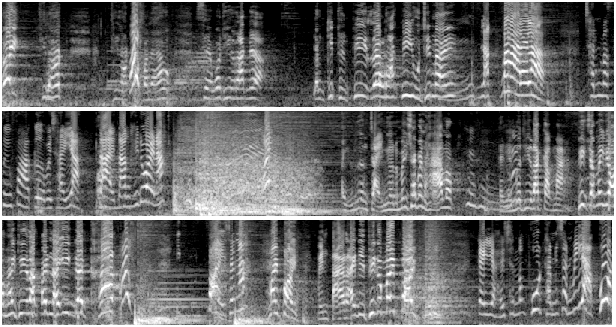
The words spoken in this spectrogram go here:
เฮ้ย ที่รัก ที่รักกลับมาแล้วแสดงว่าที่รักเนี่ยยังคิดถึงพี่และรักพี่อยู่ใช่ไหม รักบ้าอะไรล่ะ ฉันมาซื้อฟาเกอร์ไปใช้อะจ่ายตังค์ให้ด้วยนะ เฮ้ย ไอ้เรื่องจ่ายเงินไม่ใช่ปัญหาหรอก แต่ในเมื่อที่รักกลับมา พี่จะไม่ยอมให้ที่รักไปไหนอีกเด็ดขาด นี่ปล่อยฉันนะ ไม่ปล่อย เป็นตายร้ายดีพี่ก็ไม่ปล่อย แกแกอย่าให้ฉันต้องพูดคำที่ฉันไม่อยากพูด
